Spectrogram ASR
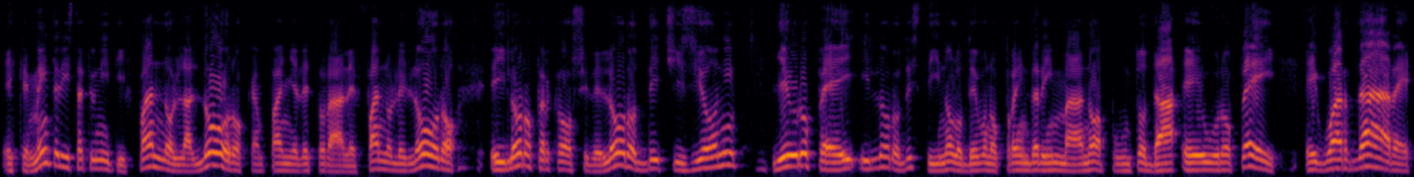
è che mentre gli Stati Uniti fanno la loro campagna elettorale, fanno le loro, i loro percorsi, le loro decisioni, gli europei il loro destino lo devono prendere in mano appunto da europei e guardare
